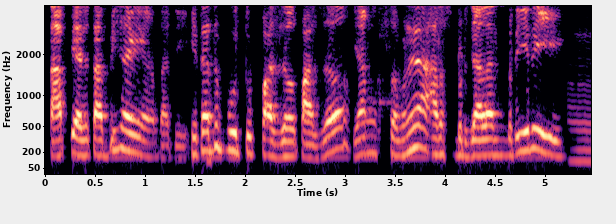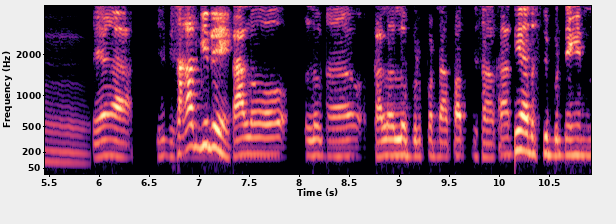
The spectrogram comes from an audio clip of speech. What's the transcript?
tapi ada tapinya yang tadi kita tuh butuh puzzle-puzzle yang sebenarnya harus berjalan beriring hmm. ya gak? Misalkan gini kalau lu uh, kalau lu berpendapat misalkan ini harus dibenerin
